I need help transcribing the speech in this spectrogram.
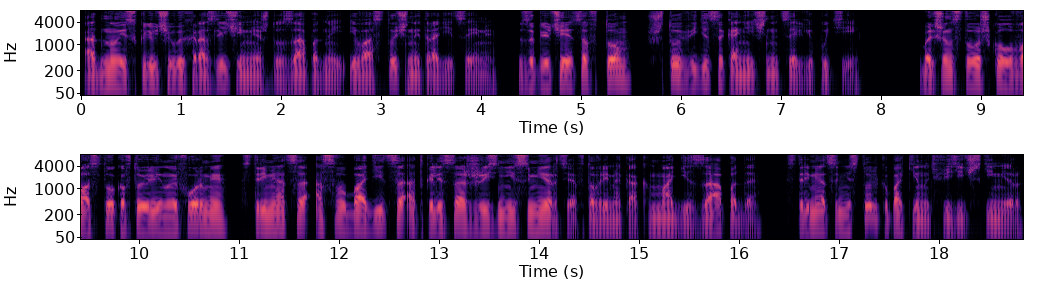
Одно из ключевых различий между западной и восточной традициями заключается в том, что видится конечной целью пути. Большинство школ Востока в той или иной форме стремятся освободиться от колеса жизни и смерти, в то время как маги Запада стремятся не столько покинуть физический мир,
